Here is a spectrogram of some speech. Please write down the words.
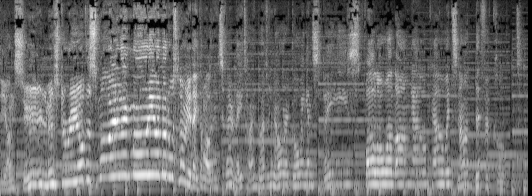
The unseen mystery of the smiling moon, even though it was clearly daytime. Well, it's clearly daytime, but we know we're going in space. Follow along, cow, it's not difficult.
